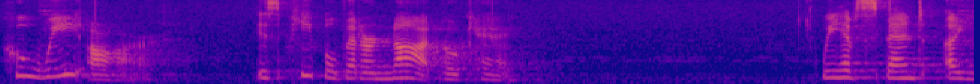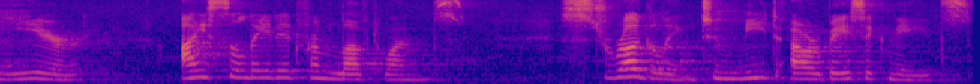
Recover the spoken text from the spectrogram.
who we are is people that are not okay. We have spent a year isolated from loved ones struggling to meet our basic needs,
